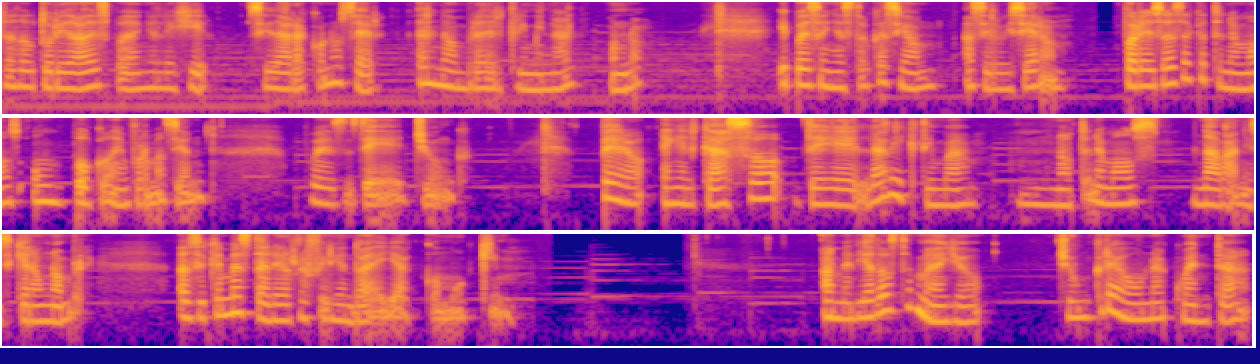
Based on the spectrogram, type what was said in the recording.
las autoridades pueden elegir si dar a conocer el nombre del criminal o no. Y pues en esta ocasión así lo hicieron. Por eso es que tenemos un poco de información pues de Jung. Pero en el caso de la víctima no tenemos nada, ni siquiera un nombre. Así que me estaré refiriendo a ella como Kim. A mediados de mayo, Jung creó una cuenta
